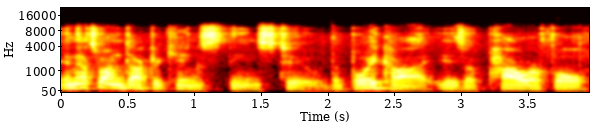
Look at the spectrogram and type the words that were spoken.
and that's one of dr king's themes too the boycott is a powerful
